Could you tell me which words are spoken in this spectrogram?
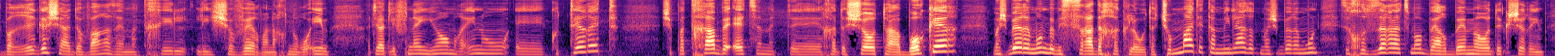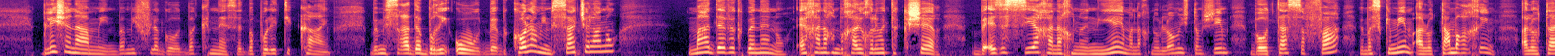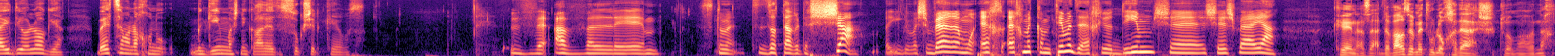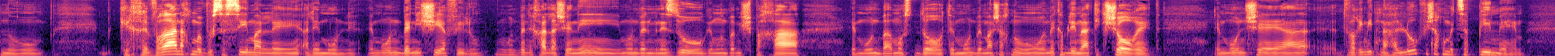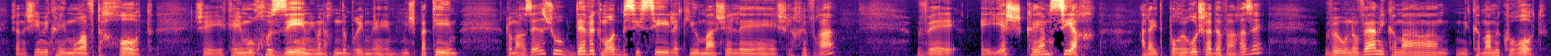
ברגע שהדבר הזה מתחיל להישבר, ואנחנו רואים, את יודעת, לפני יום ראינו אה, כותרת שפתחה בעצם את אה, חדשות הבוקר, משבר אמון במשרד החקלאות. את שומעת את המילה הזאת, משבר אמון, זה חוזר על עצמו בהרבה מאוד הקשרים. בלי שנאמין במפלגות, בכנסת, בפוליטיקאים, במשרד הבריאות, בכל הממסד שלנו, מה הדבק בינינו? איך אנחנו בכלל יכולים לתקשר? באיזה שיח אנחנו נהיה אם אנחנו לא משתמשים באותה שפה ומסכימים על אותם ערכים, על אותה אידיאולוגיה? בעצם אנחנו מגיעים, מה שנקרא, לאיזה סוג של כאוס. ו- אבל, אה, זאת אומרת, זאת הרגשה. משבר אמון, איך, איך מקמטים את זה? איך יודעים ש- שיש בעיה? כן, אז הדבר הזה באמת הוא לא חדש. כלומר, אנחנו, כחברה אנחנו מבוססים על, אה, על אמון, אמון בין אישי אפילו, אמון בין אחד לשני, אמון בין בני זוג, אמון במשפחה, אמון במוסדות, אמון במה שאנחנו מקבלים מהתקשורת, אמון שהדברים יתנהלו כפי שאנחנו מצפים מהם, שאנשים יקיימו הבטחות, שיקיימו חוזים, אם אנחנו מדברים אה, משפטים. כלומר, זה איזשהו דבק מאוד בסיסי לקיומה של, אה, של חברה, ויש, קיים שיח על ההתפוררות של הדבר הזה, והוא נובע מכמה, מכמה מקורות.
